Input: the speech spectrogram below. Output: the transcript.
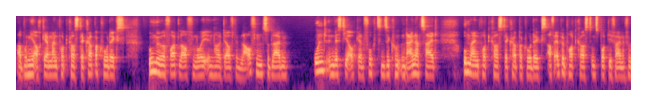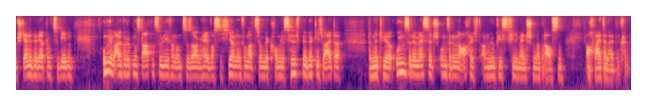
abonniere auch gern meinen Podcast Der Körperkodex, um über fortlaufend neue Inhalte auf dem Laufenden zu bleiben. Und investiere auch gern 15 Sekunden deiner Zeit, um meinen Podcast Der Körperkodex auf Apple Podcast und Spotify eine 5-Sterne-Bewertung zu geben um dem Algorithmus Daten zu liefern und zu sagen, hey, was ich hier an Informationen bekomme, das hilft mir wirklich weiter, damit wir unsere Message, unsere Nachricht an möglichst viele Menschen da draußen auch weiterleiten können.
